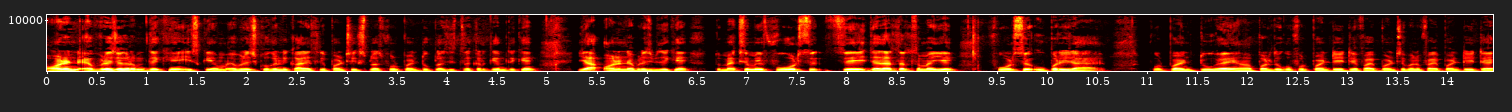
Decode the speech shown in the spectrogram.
ऑन एंड एवरेज अगर हम देखें, इसके हम एवरेज को अगर निकालें three point six plus four point two plus इस तरह करके हम देखें, या ऑन एंड एवरेज भी देखें तो मैक्सिमम ये फोर से ज़्यादातर समय ये फोर से ऊपर ही रहा है। फोर पॉइंट टू है यहाँ पर, देखो फोर पॉइंट एट है five point seven five point eight है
